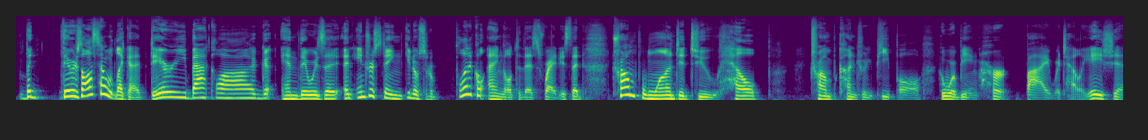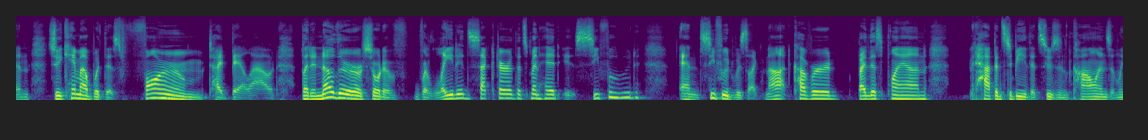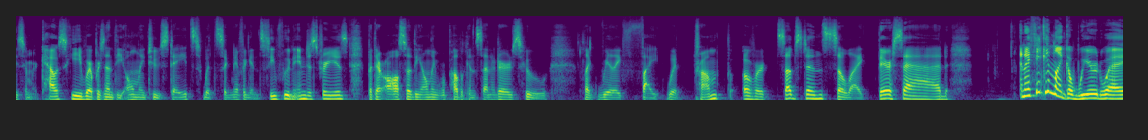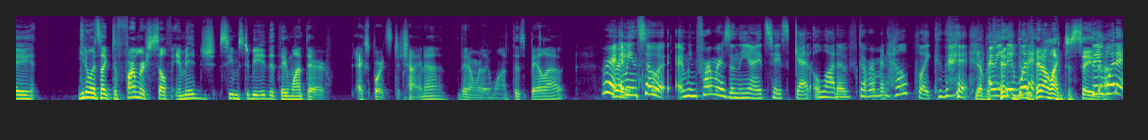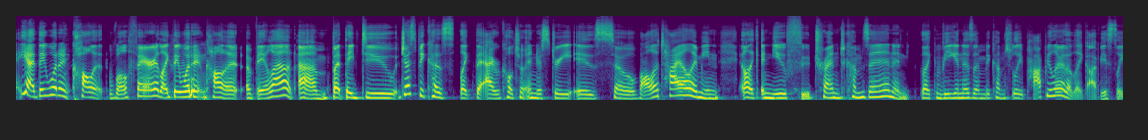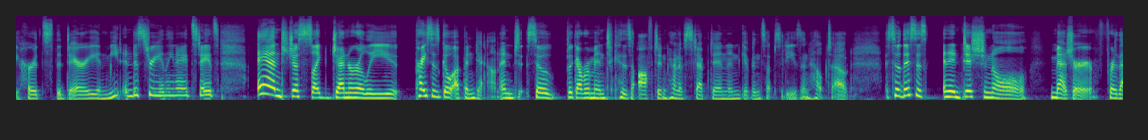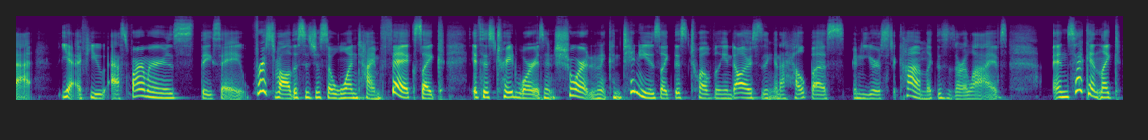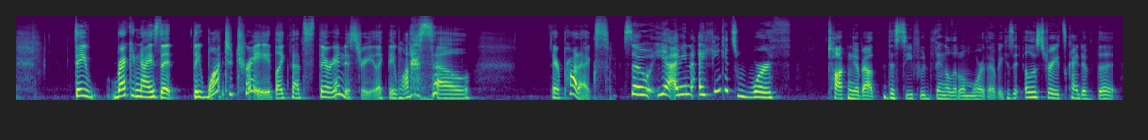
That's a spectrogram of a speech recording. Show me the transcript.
But there's also like a dairy backlog, and there was a, an interesting, you know, sort of political angle to this, right, is that Trump wanted to help Trump country people who were being hurt by retaliation. So he came up with this farm type bailout. But another sort of related sector that's been hit is seafood. And seafood was like not covered by this plan. It happens to be that Susan Collins and Lisa Murkowski represent the only two states with significant seafood industries, but they're also the only Republican senators who like really fight with Trump over substance. So like they're sad. And I think in like a weird way, you know, it's like the farmer's self image seems to be that they want their exports to China. They don't really want this bailout. Right. I mean, so I mean, farmers in the United States get a lot of government help. Like, they, Yeah, I mean, they wouldn't. they don't like to say that they that. wouldn't yeah they wouldn't call it welfare like they wouldn't call it a bailout um, but they do just because like the agricultural industry is so volatile i mean like a new food trend comes in and like veganism becomes really popular that like obviously hurts the dairy and meat industry in the united states and just like generally prices go up and down and so the government has often kind of stepped in and given subsidies and helped out so this is an additional measure for that yeah, if you ask farmers, they say, first of all, this is just a one time fix. Like, if this trade war isn't short and it continues, like, this $12 billion isn't going to help us in years to come. Like, this is our lives. And second, like, they recognize that they want to trade. Like, that's their industry. Like, they want to sell their products. So, yeah, I mean, I think it's worth talking about the seafood thing a little more, though, because it illustrates kind of the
